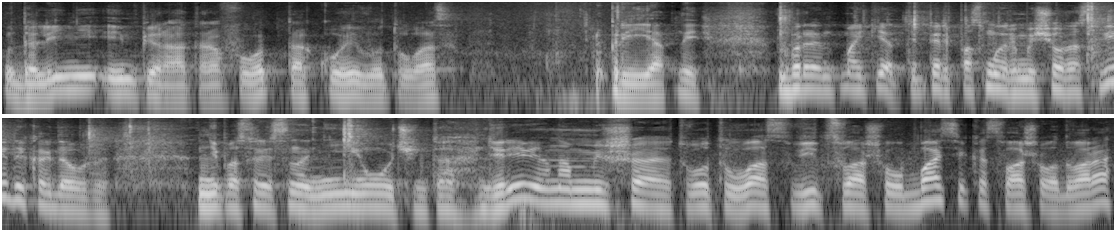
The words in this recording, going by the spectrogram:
В долине императоров. Вот такой вот у вас приятный бренд-макет. Теперь посмотрим еще раз виды, когда уже непосредственно не очень-то деревья нам мешают. Вот у вас вид с вашего басика, с вашего двора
